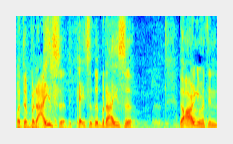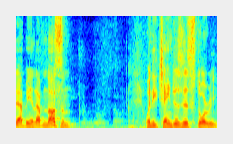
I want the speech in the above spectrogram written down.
But the Braise, the case of the Braise, the argument in Rebbe and Rab Nosson, when he changes his story,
